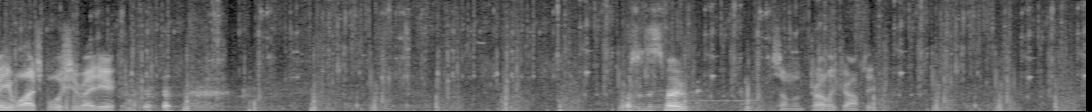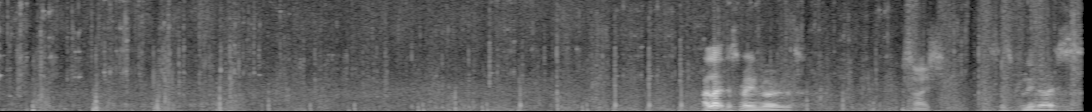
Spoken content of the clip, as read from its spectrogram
Baywatch bullshit right here. What's with the smoke? Someone probably dropped it. I like this main road. It's nice. It's pretty nice.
